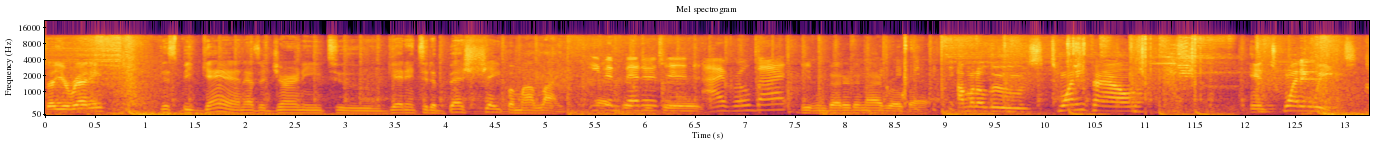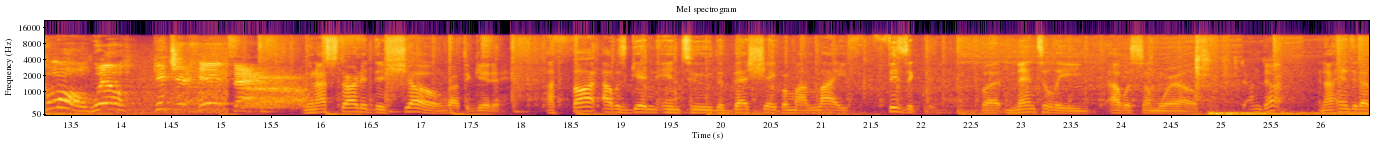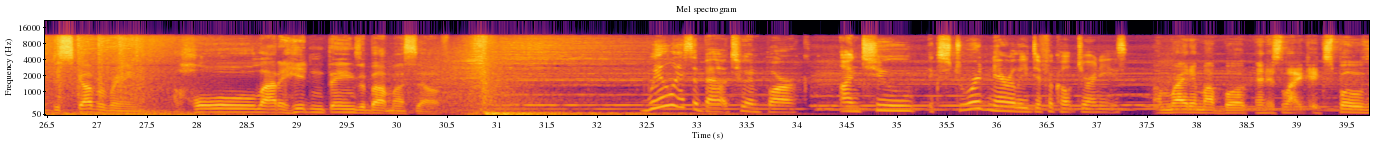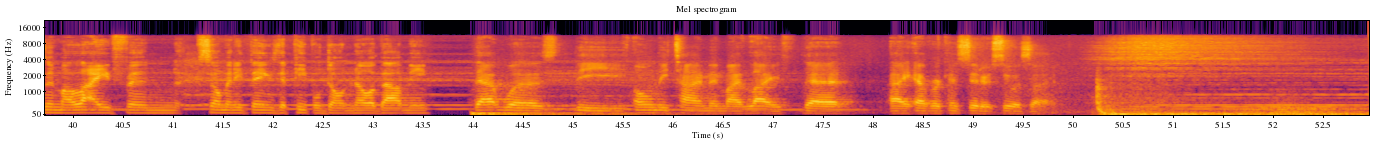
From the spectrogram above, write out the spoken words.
So you ready? This began as a journey to get into the best shape of my life. Even better than I, Robot. Even better than I, Robot. I'm gonna lose 20 pounds in 20 weeks. Come on, Will. Get your head back. When I started this show, About to get it. I thought I was getting into the best shape of my life physically, but mentally, I was somewhere else. I'm done. And I ended up discovering a whole lot of hidden things about myself. Will is about to embark on two extraordinarily difficult journeys. I'm writing my book, and it's like exposing my life and so many things that people don't know about me. That was the only time in my life that I ever considered suicide.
